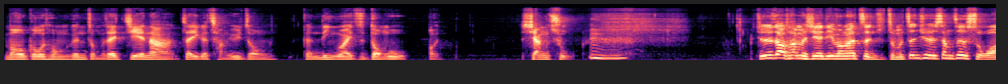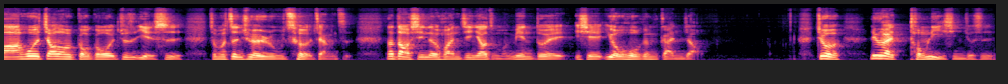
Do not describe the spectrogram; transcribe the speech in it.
猫沟通，跟怎么在接纳在一个场域中跟另外一只动物哦相处，嗯。就是到他们新的地方要正怎么正确的上厕所啊，或者教导狗狗就是也是怎么正确的如厕这样子。那到新的环境要怎么面对一些诱惑跟干扰？就另外同理心就是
